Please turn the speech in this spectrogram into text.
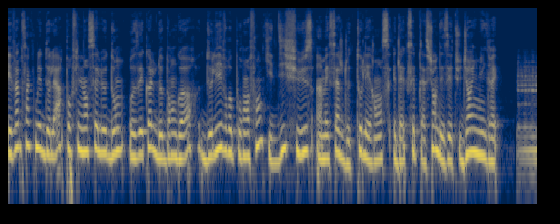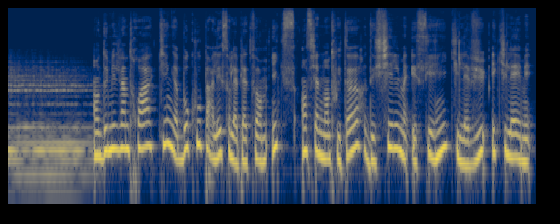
et 25 000 dollars pour financer le don aux écoles de Bangor de livres pour enfants qui diffusent un message de tolérance et d'acceptation des étudiants immigrés. En 2023, King a beaucoup parlé sur la plateforme X, anciennement Twitter, des films et séries qu'il a vus et qu'il a aimés.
